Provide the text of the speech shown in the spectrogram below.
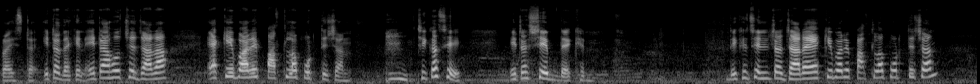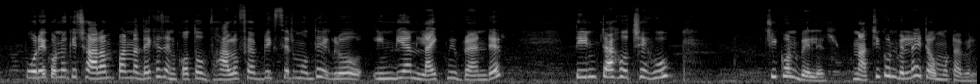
প্রাইসটা এটা দেখেন এটা হচ্ছে যারা একেবারে পাতলা পড়তে চান ঠিক আছে? এটা শেপ দেখেন। দেখেছেন এটা? যারা একেবারে পাতলা পড়তে চান পরে কোনো কিছু আরাম পান না। দেখেছেন কত ভালো ফ্যাব্রিক্সের মধ্যে এগুলো ইন্ডিয়ান লাইকমি ব্র্যান্ডের তিনটা হচ্ছে হুক চিকন বেলের না চিকন বেল না এটাও মোটা বেল।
